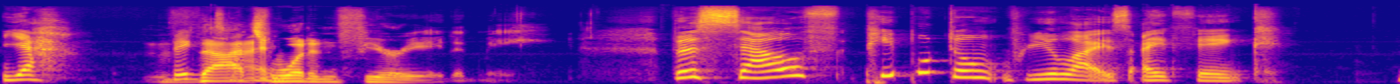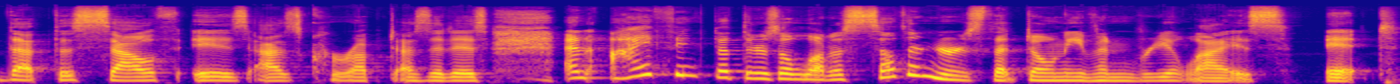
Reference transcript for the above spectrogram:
Yeah. That's time. what infuriated me The South, people don't realize, I think, that the South is as corrupt as it is. And I think that there's a lot of Southerners that don't even realize it.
